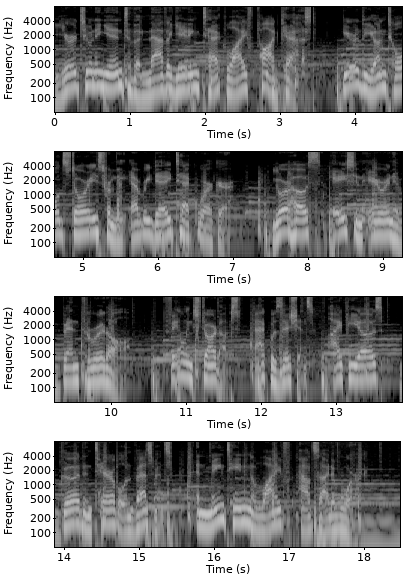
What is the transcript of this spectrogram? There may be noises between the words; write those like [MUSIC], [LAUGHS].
You're tuning in to the Navigating Tech Life podcast. Hear the untold stories from the everyday tech worker. Your hosts, Ace and Aaron, have been through it all failing startups, acquisitions, IPOs, good and terrible investments, and maintaining a life outside of work.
